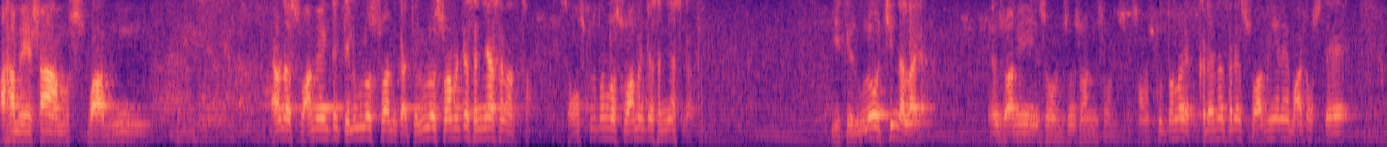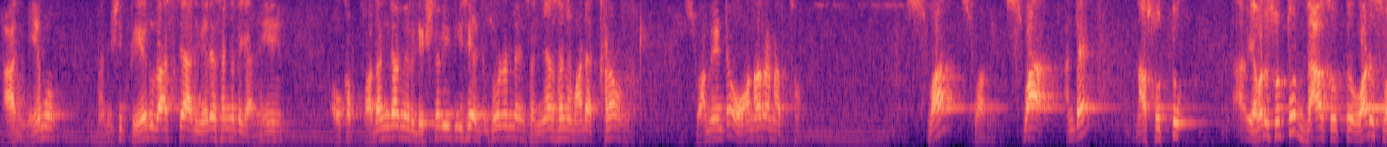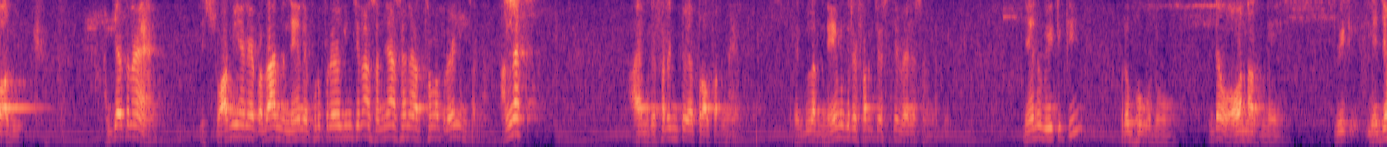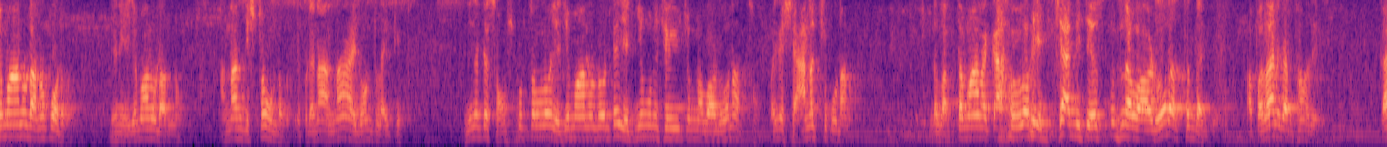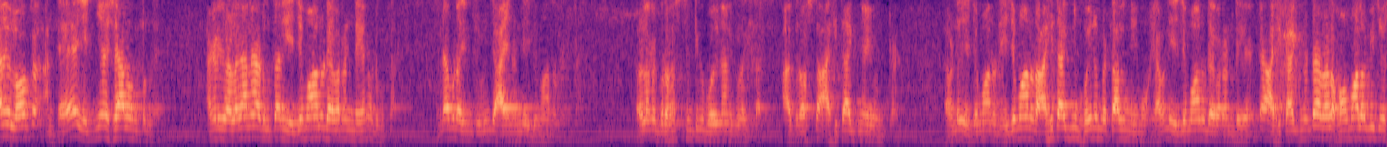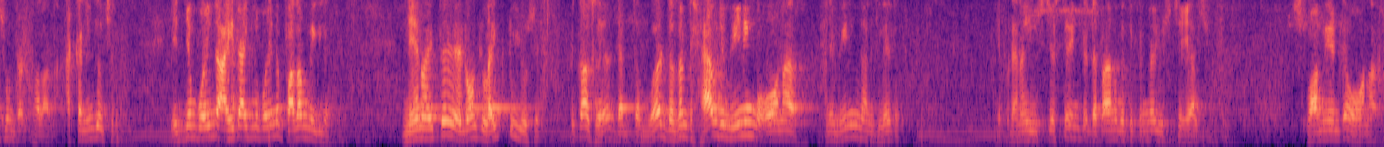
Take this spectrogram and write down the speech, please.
అహమేషాం స్వామి. ఏమన్నా స్వామి అంటే తెలుగులో స్వామి కాదు. తెలుగులో స్వామి అంటే సన్యాసి అని అర్థం. సంస్కృతంలో స్వామి అంటే సన్యాసి కాదు. ఈ తెలుగులో వచ్చింది అలాగా. స్వామి సోన్సు స్వామి సోన్సు. సంస్కృతంలో ఎక్కడైనా సరే స్వామి అనే మాట వస్తే ఆ నేము మనిషి పేరు రాస్తే అది వేరే సంగతి కానీ ఒక పదంగా మీరు డిక్షనరీ తీసే చూడండి సన్యాసం అనే మాట ఎక్కడా ఉండదు. స్వామి అంటే ఓనర్ అని అర్థం. స్వ స్వామి. స్వ అంటే నా సొత్తు. ఎవరి సొత్తు? దా సొత్తు. వాడు స్వామి. అంచేతనే ఈ స్వామి అనే పదాన్ని నేను ఎప్పుడు ప్రయోగించినా సన్యాసి అనే అర్థంలో ప్రయోగించను. Unless I'm referring to a proper name regular నేమ్కి refer చేస్తే వేరే సంగతి. నేను వీటికి ప్రభువును. అంటే ఓనర్ని వీటి యజమానుడు అనకూడదు. నేను యజమానుడు అన్నం. అన్నానికి ఇష్టం ఉండదు. ఎప్పుడైనా అన్నా ఐ డోంట్ లైక్ ఇట్ ఎందుకంటే సంస్కృతంలో యజమానుడు అంటే యజ్ఞమును చేయుచున్నవాడు అని అర్థం. పైగా శానచ్చు కూడాను. అంటే వర్తమాన కాలంలో యజ్ఞాన్ని చేస్తున్నవాడు అని అర్థం దానికి. ఆ పదానికి అర్థం అది. కానీ లోక అంటే యజ్ఞశాల ఉంటుంది. అక్కడికి వెళ్ళగానే అడుగుతారు యజమానుడు ఎవరండి? అని అడుగుతారు. అంటే అప్పుడు ఆయన చూపించి ఆయనండి యజమానుడు అంటారు. ఎవరైనా గృహస్థింటికి భోజనానికి వెళ్తారు. ఆ గృహస్థ అహితాజ్ఞ ఉంటాడు. ఏమంటే యజమానుడు యజమానుడు అహితాజ్ఞ భోజనం పెట్టాలని నియమం ఏమంటే యజమానుడు ఎవరండి? అంటే అహితాజ్ఞ అంటే వేళ హోమాలు అవి చేసుకుంటాడు ఫలానా. అక్కడి నుంచి వచ్చింది. యజ్ఞం పోయింది అహితాజ్ఞ పోయింది పదం మిగిలింది. నేనైతే I don't like to use it because that the word doesn't have the meaning owner అనే మీనింగ్ దానికి లేదు. ఎప్పుడైనా యూజ్ చేస్తే ఇంకా గతానుగతికంగా యూజ్ చేయాల్సి ఉంటుంది. స్వామి అంటే ఓనర్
